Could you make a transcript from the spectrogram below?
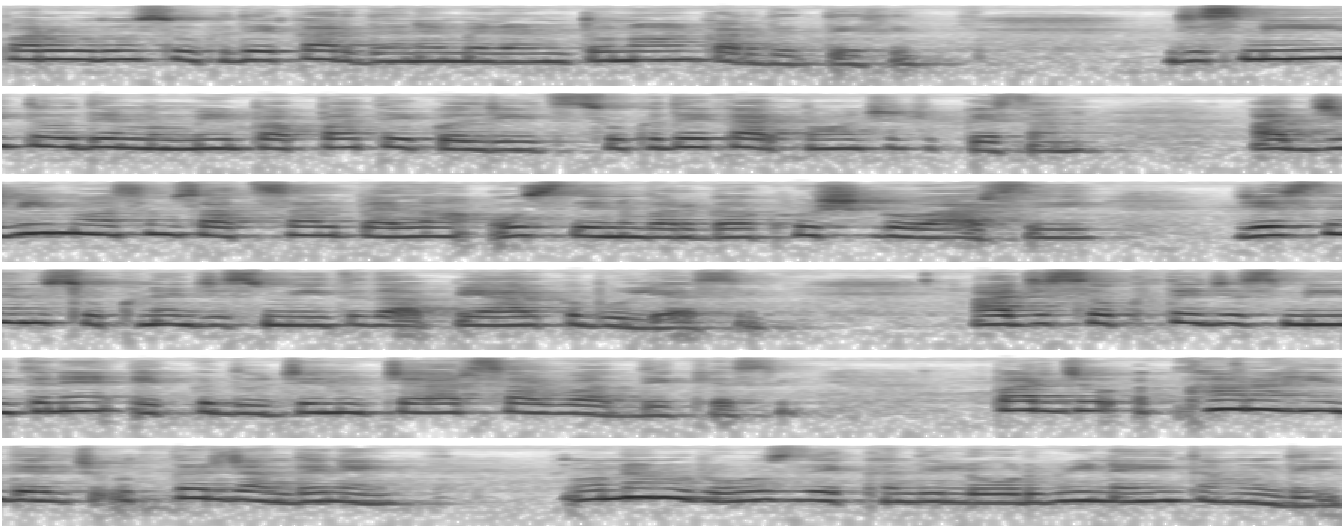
ਪਰ ਉਦੋਂ ਸੁਖ ਦੇ ਘਰਦਿਆਂ ਨੇ ਮਿਲਣ ਤੋਂ ਨਾ ਕਰ ਦਿੱਤੇ ਸੀ। ਜਸਮੀਤ, ਉਹਦੇ ਮੰਮੀ ਪਾਪਾ ਤੇ ਕੁਲਜੀਤ ਸੁਖ ਦੇ ਘਰ ਪਹੁੰਚ ਚੁੱਕੇ ਸਨ। ਅੱਜ ਵੀ ਮੌਸਮ 7 ਸਾਲ ਪਹਿਲਾਂ ਉਸ ਦਿਨ ਵਰਗਾ ਖੁਸ਼ਗਵਾਰ ਸੀ। ਜਿਸ ਦਿਨ ਸੁਖ ਨੇ ਜਸਮੀਤ ਦਾ ਪਿਆਰ ਕਬੂਲਿਆ ਸੀ। ਅੱਜ ਸੁਖ ਤੇ ਜਸਮੀਤ ਨੇ ਇੱਕ ਦੂਜੇ ਨੂੰ 4 ਸਾਲ ਬਾਅਦ ਦੇਖਿਆ ਸੀ। ਪਰ ਜੋ ਅੱਖਾਂ ਰਾਹੀਂ ਦਿਲ 'ਚ ਉਤਰ ਜਾਂਦੇ ਨੇ, ਉਹਨਾਂ ਨੂੰ ਰੋਜ਼ ਦੇਖਣ ਦੀ ਲੋੜ ਵੀ ਨਹੀਂ ਤਾਂ ਹੁੰਦੀ।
